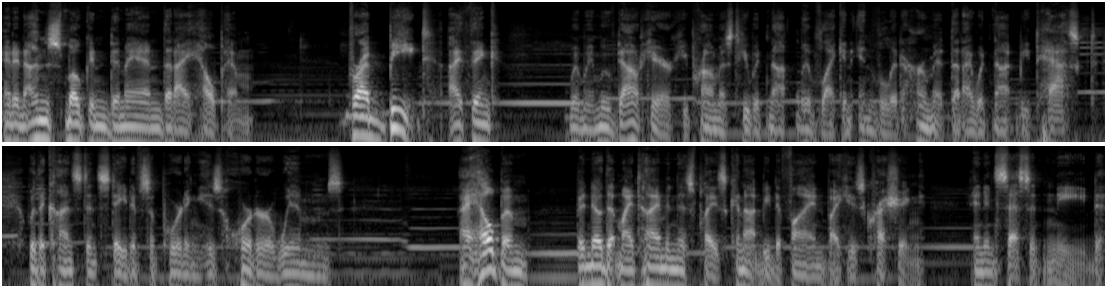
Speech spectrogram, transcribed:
and an unspoken demand that I help him. For a beat, I think, when we moved out here, he promised he would not live like an invalid hermit, that I would not be tasked with a constant state of supporting his hoarder whims. I help him, but know that my time in this place cannot be defined by his crushing and incessant need.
